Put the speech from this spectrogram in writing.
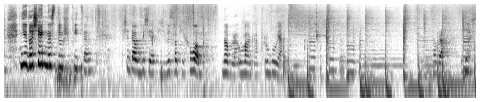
nie dosięgnę z tym szpicem. Przydałby się jakiś wysoki chłop. Dobra, uwaga, próbuję. Dobra, jest.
